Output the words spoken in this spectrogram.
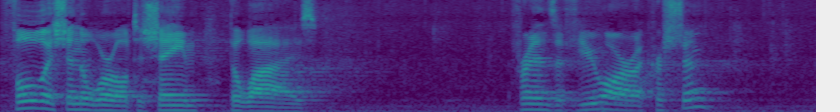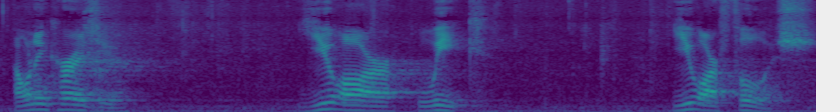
foolish in the world to shame the wise. Friends, if you are a Christian, I want to encourage you. You are weak. You are foolish.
